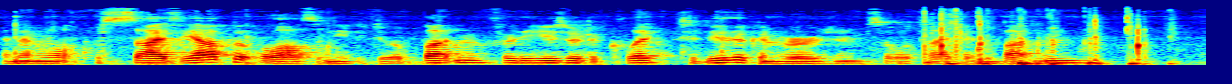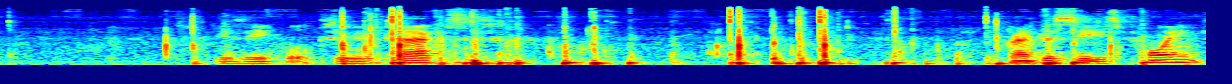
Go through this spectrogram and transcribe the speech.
and then we'll, besides the output, we'll also need to do a button for the user to click to do the conversion. So we'll type in button is equal to text, parentheses point,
